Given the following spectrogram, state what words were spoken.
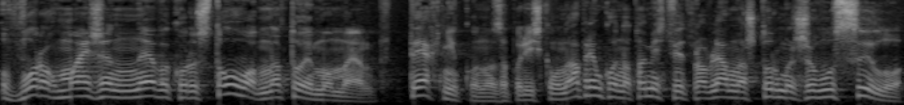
ворог майже не використовував на той момент техніку на запорізькому напрямку, натомість відправляв на штурми живу силу.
